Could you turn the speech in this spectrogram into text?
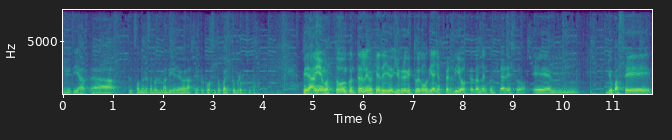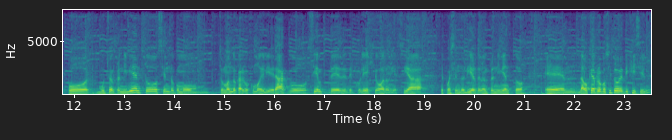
Y día, uh, pensando en esa problemática, ya que hablaste de propósito, ¿cuál es tu propósito? Mira, a mí me costó encontrarlo, imagínate, yo, creo que estuve como 10 años perdido tratando de encontrar eso. Em, yo pasé por muchos emprendimientos, siendo como, tomando cargos como de liderazgo, siempre desde el colegio a la universidad, después siendo líder de los emprendimientos. Em, la búsqueda de propósito es difícil.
